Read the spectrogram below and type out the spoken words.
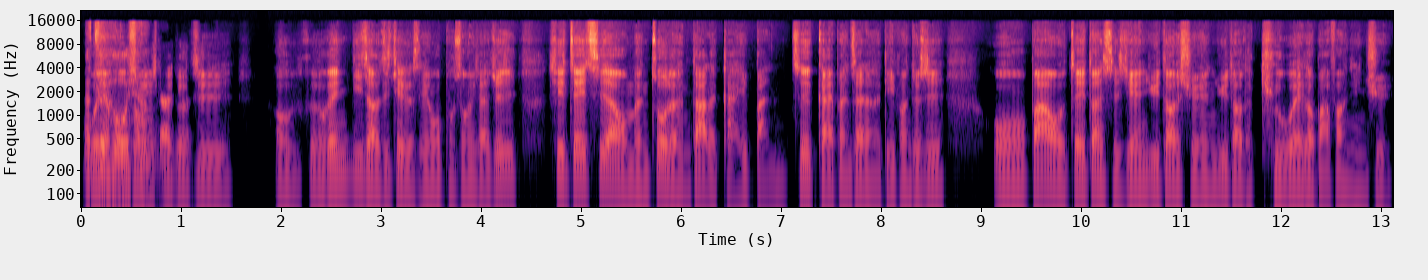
那最后我想一下，就是哦，我跟伊老师借个时间，我补充一下，就是其实这一次啊，我们做了很大的改版。这改版在哪个地方？就是。我把我这段时间遇到学员遇到的 Q&A 都把它放进去，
